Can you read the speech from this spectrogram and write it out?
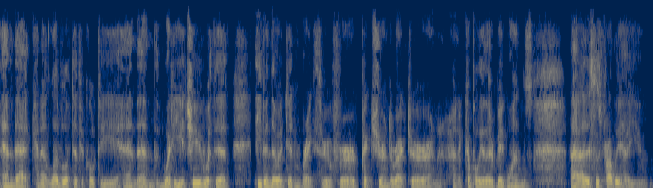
And that kind of level of difficulty, and then what he achieved with it, even though it didn't break through for picture and director and, and a couple of the other big ones, uh, this is probably how you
